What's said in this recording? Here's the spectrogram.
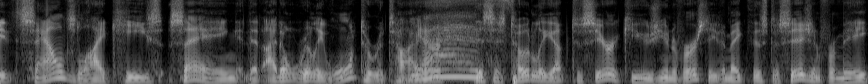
it sounds like he's saying that I don't really want to retire. Yes. This is totally up to Syracuse University to make this decision for me,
